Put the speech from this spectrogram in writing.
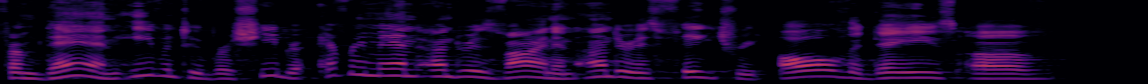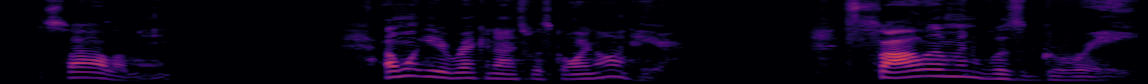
From Dan even to Beersheba, every man under his vine and under his fig tree, all the days of Solomon. I want you to recognize what's going on here. Solomon was great.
